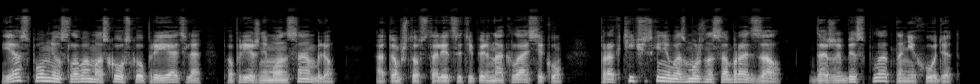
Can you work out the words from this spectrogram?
я вспомнил слова московского приятеля по прежнему ансамблю о том, что в столице теперь на классику практически невозможно собрать зал, даже бесплатно не ходят.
